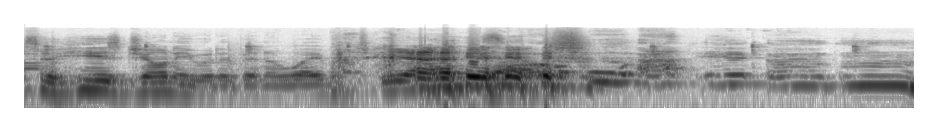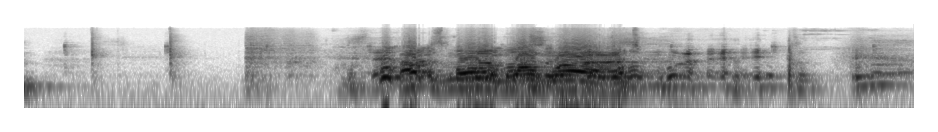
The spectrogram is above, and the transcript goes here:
So here's Johnny would have been a way better. Yeah. Oh, uh, um, mm. That was more than one word.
